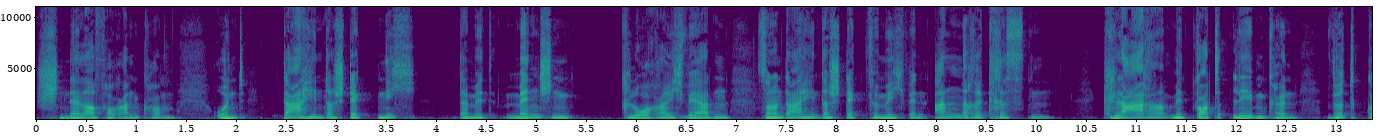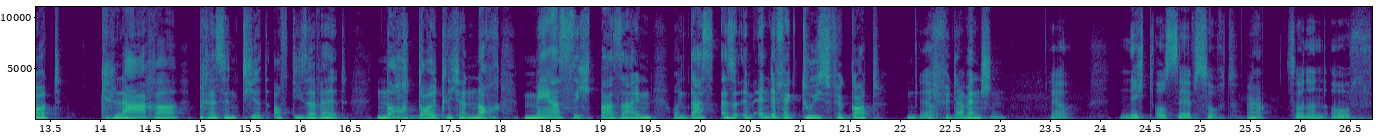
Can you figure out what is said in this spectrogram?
schneller vorankommen. Und dahinter steckt nicht, damit Menschen glorreich werden, sondern dahinter steckt für mich, wenn andere Christen klarer mit Gott leben können, wird Gott klarer präsentiert auf dieser Welt. Noch deutlicher, noch mehr sichtbar sein. Und das, also im Endeffekt tue ich es für Gott, Ja. nicht für die Ja. Menschen. Ja. Nicht aus Selbstsucht, Ja. sondern auf,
